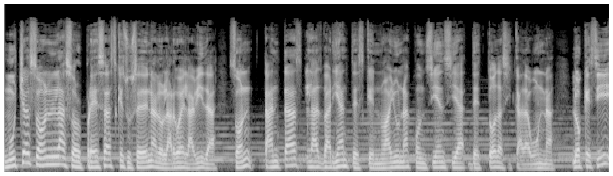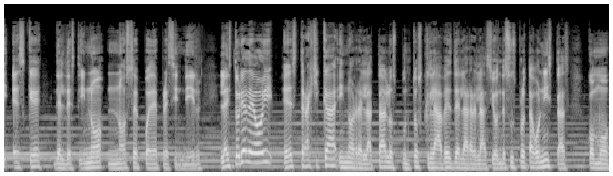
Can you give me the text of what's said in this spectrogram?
Muchas son las sorpresas que suceden a lo largo de la vida. Son tantas las variantes que no hay una conciencia de todas y cada una. Lo que sí es que del destino no se puede prescindir. La historia de hoy es trágica y nos relata los puntos claves de la relación de sus protagonistas, como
